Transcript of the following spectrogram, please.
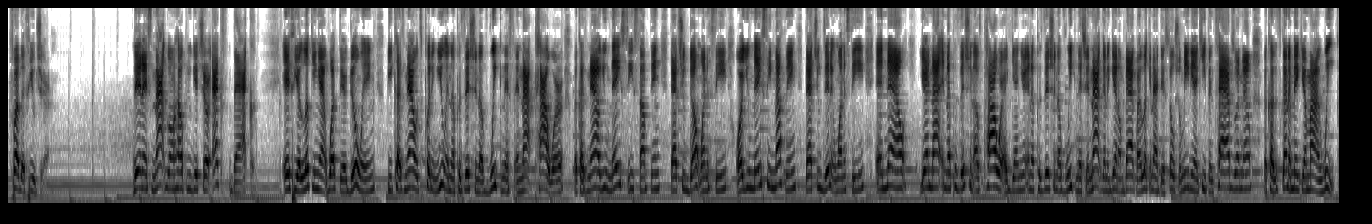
for the future? Then it's not going to help you get your ex back. if you're looking at what they're doing because now it's putting you in a position of weakness and not power because now you may see something that you don't want to see or you may see nothing that you didn't want to see and now you're not in a position of power again. You're in a position of weakness. You're not going to get them back by looking at their social media and keeping tabs on them because it's going to make your mind weak.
